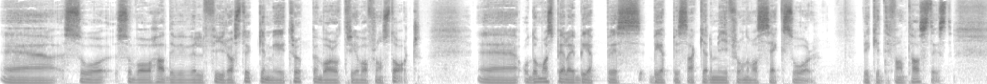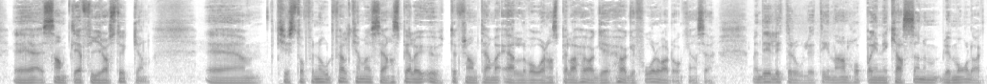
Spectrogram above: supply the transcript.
Eh, så så var, hade vi väl fyra stycken med i truppen varav tre var från start. Eh, och de har spelat i BP's, BP's akademi från de var sex år vilket är fantastiskt. Eh, samtliga fyra stycken. Kristoffer eh, Nordfeldt kan man säga, han spelade ju ute fram till han var 11 år. Han spelade höger, högerforward då kan jag säga. Men det är lite roligt innan han hoppar in i kassen och blir målvakt.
